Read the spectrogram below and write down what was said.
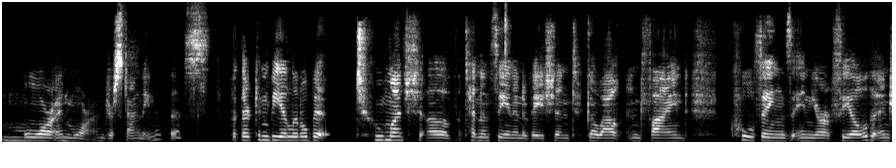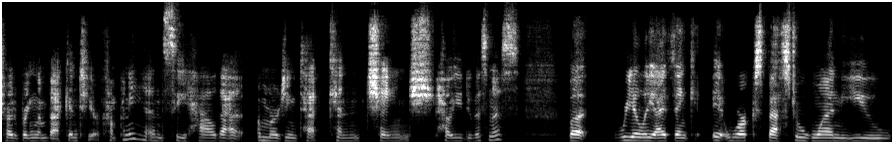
more and more understanding of this, but there can be a little bit too much of tendency and innovation to go out and find cool things in your field and try to bring them back into your company and see how that emerging tech can change how you do business. But really i think it works best when you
